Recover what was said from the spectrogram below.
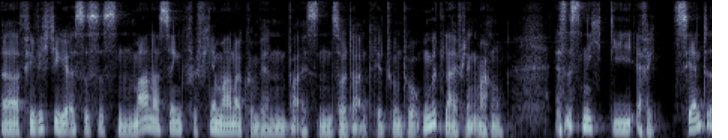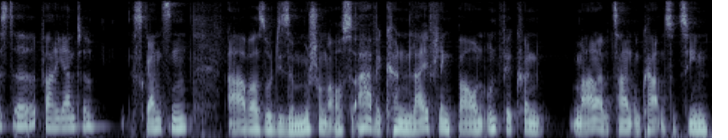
Äh, viel wichtiger ist, es ist ein Mana-Sync. Für vier Mana können wir einen weißen Soldaten-Kreaturen-Token mit Lifelink machen. Es ist nicht die effizienteste Variante des Ganzen, aber so diese Mischung aus, ah, wir können Lifelink bauen und wir können Mana bezahlen, um Karten zu ziehen,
